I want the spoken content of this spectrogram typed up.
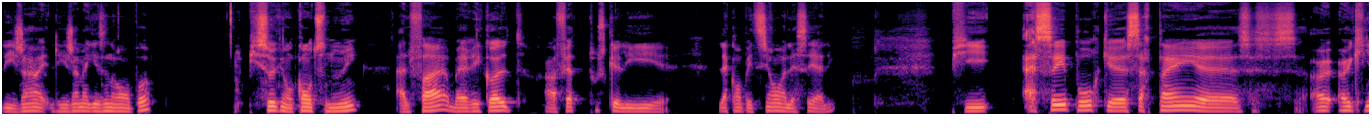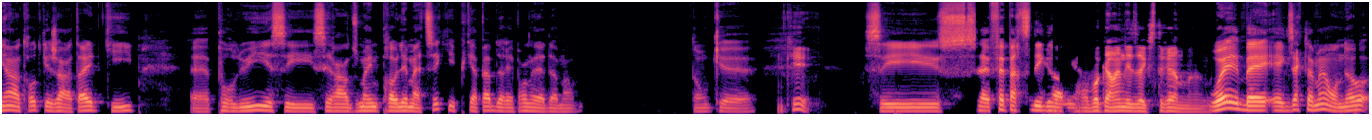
les gens, les gens magasineront pas. Puis ceux qui ont continué à le faire, ben, récoltent en fait tout ce que les, la compétition a laissé aller. Puis assez pour que certains, euh, un, client entre autres que j'ai en tête qui, pour lui, c'est rendu même problématique et puis capable de répondre à la demande. Donc, OK. C'est, ça fait partie des gagnants. On voit quand même des extrêmes. Hein. Oui, ben exactement. On a,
